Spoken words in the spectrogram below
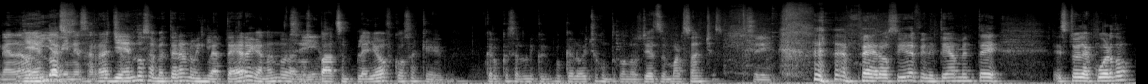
Ganaron y ya viene esa racha. Yéndose a meter a Nueva Inglaterra y ganando a los Pats en playoffs, cosa que creo que es el único equipo que lo ha hecho junto con los Jets de Mark Sánchez. Sí. Pero sí, definitivamente estoy de acuerdo.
